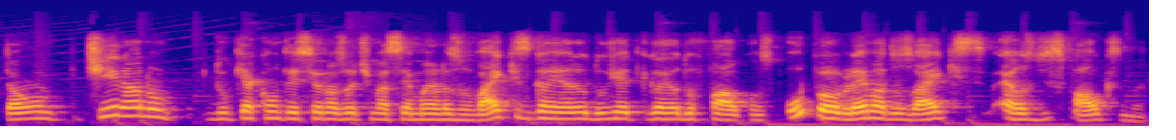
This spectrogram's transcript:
Então, tirando do que aconteceu nas últimas semanas, o Vikings ganhando do jeito que ganhou do Falcons. O problema dos Vikings é os desfalques, mano.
